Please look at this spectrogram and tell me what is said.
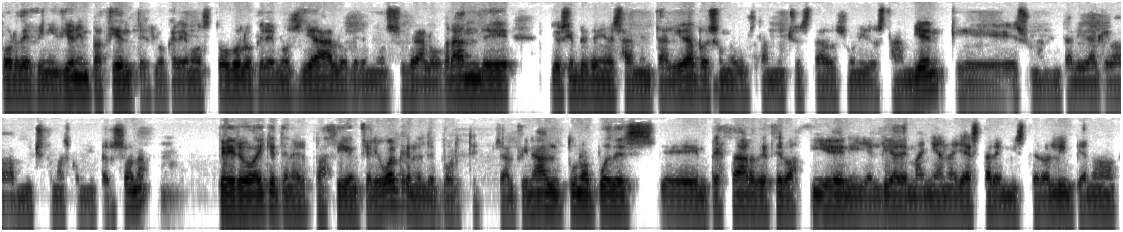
por definición impacientes, lo queremos todo, lo queremos ya, lo queremos a lo grande. Yo siempre he tenido esa mentalidad, por eso me gusta mucho Estados Unidos también, que es una mentalidad que va mucho más con mi persona, pero hay que tener paciencia, al igual que en el deporte. O sea, al final tú no puedes eh, empezar de 0 a 100 y el día de mañana ya estar en Mister Olympia, ¿no?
